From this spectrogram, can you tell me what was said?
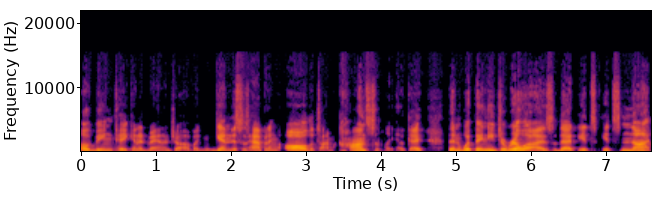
of being taken advantage of. Again, this is happening all the time, constantly. Okay, then what they need to realize that it's it's not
